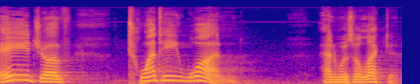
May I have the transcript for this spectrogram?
age of 21 and was elected.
